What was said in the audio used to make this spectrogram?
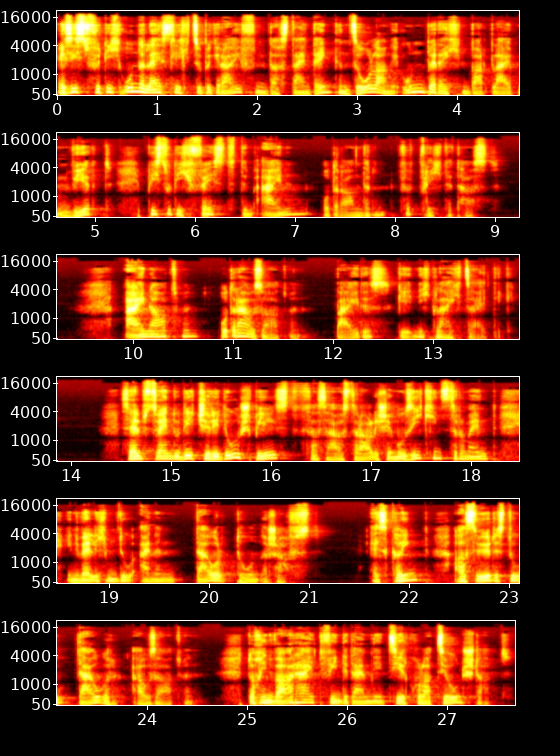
Es ist für dich unerlässlich zu begreifen, dass dein Denken so lange unberechenbar bleiben wird, bis du dich fest dem einen oder anderen verpflichtet hast. Einatmen oder ausatmen, beides geht nicht gleichzeitig. Selbst wenn du Didgeridoo spielst, das australische Musikinstrument, in welchem du einen Dauerton erschaffst. Es klingt, als würdest du Dauer ausatmen. Doch in Wahrheit findet eine Zirkulation statt.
